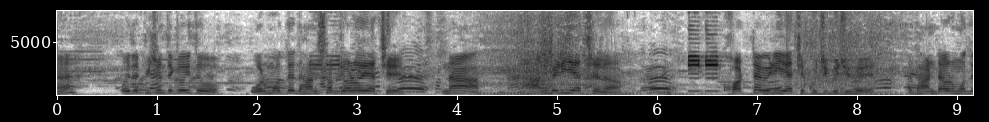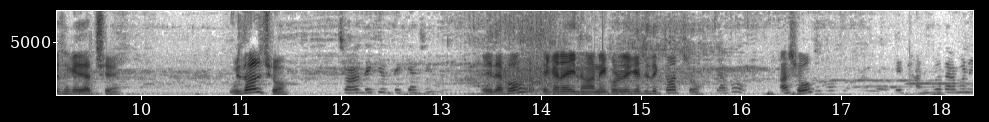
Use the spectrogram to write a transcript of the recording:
হ্যাঁ? ওই তো পিছন থেকে ওই তো ওর মধ্যে ধান সব জড়ো হয়ে যাচ্ছে। না ধান বেরিয়ে যাচ্ছে না। খড়টা বেরিয়ে যাচ্ছে কুচি কুচি হয়ে আর ধানটা ওর মধ্যে থেকে যাচ্ছে। বুঝতে পারছ? এই দেখো এখানে এই ধান এ করে রেখেছে দেখতে পাচ্ছো? আসো। মানে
